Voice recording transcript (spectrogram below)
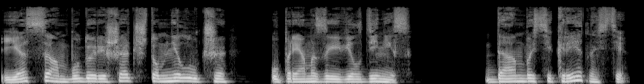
Я сам буду решать, что мне лучше, упрямо заявил Денис. Дамба секретности,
